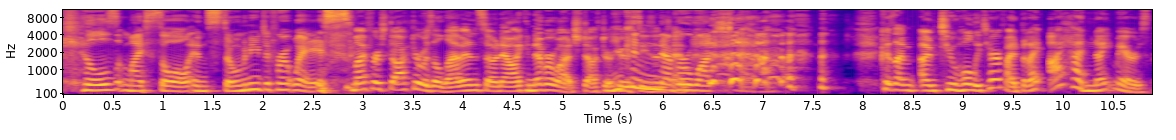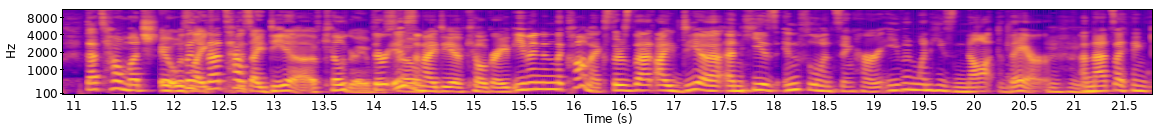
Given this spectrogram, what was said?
kills my soul in so many different ways. my first Doctor was eleven, so now I can never watch Doctor You Who You can never 10. watch 10. because I'm I'm too wholly terrified. But I, I had nightmares. That's how much it was But like that's how- this idea of Kilgrave. There is so- an idea of Kilgrave. Even in the comics, there's that idea, and he is influencing her even when he's not there. Mm-hmm. And that's, I think,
